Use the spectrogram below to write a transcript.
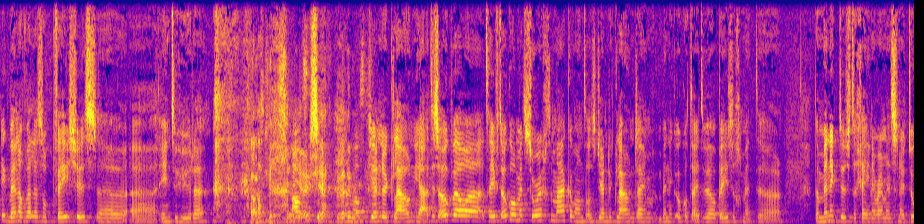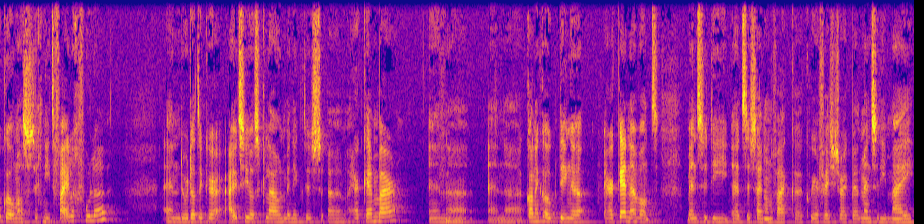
ik ben nog wel eens op feestjes uh, uh, in te huren. als, als, ja, als genderclown. Ja, het, is ook wel, uh, het heeft ook wel met zorg te maken. Want als genderclown zijn, ben ik ook altijd wel bezig met... dan ben ik dus degene waar mensen naartoe komen als ze zich niet veilig voelen. En doordat ik eruit zie als clown ben ik dus herkenbaar. En, en kan ik ook dingen herkennen, want mensen die, het zijn dan vaak queer feestjes waar ik ben, mensen die mij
